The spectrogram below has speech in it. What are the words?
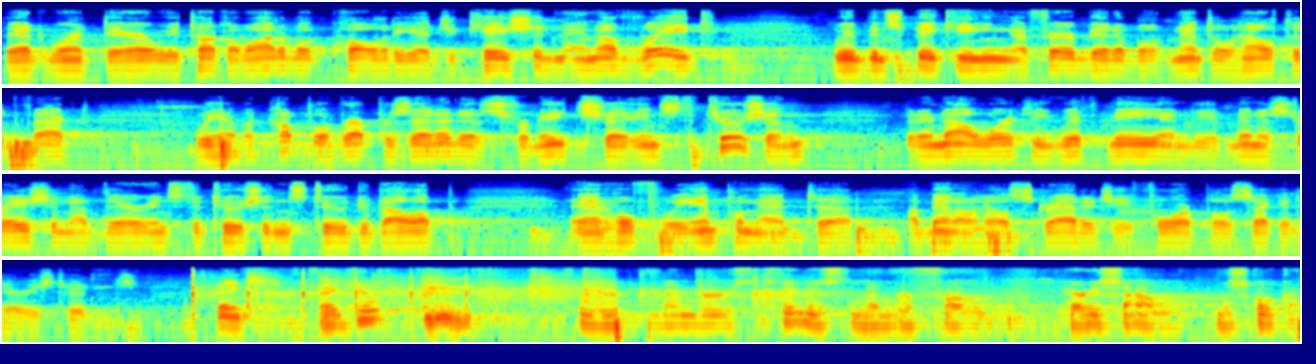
that weren't there. We talk a lot about quality education, and of late, We've been speaking a fair bit about mental health. In fact, we have a couple of representatives from each uh, institution that are now working with me and the administration of their institutions to develop and hopefully implement uh, a mental health strategy for post-secondary students. Thanks. Thank you. Further members' statements. The member from Parry Sound, Muskoka.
